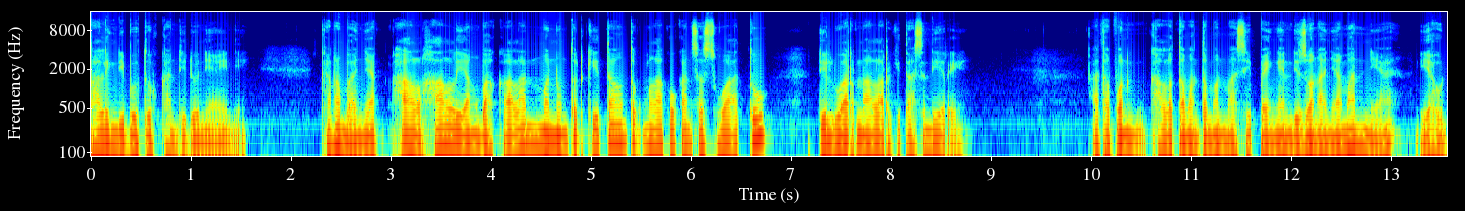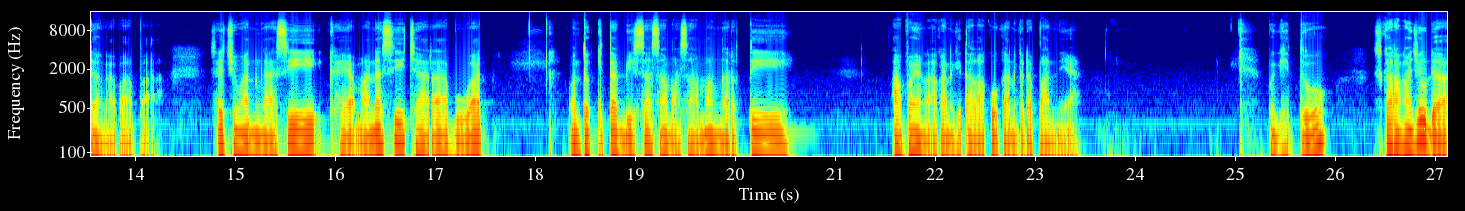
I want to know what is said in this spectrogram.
paling dibutuhkan di dunia ini. Karena banyak hal-hal yang bakalan menuntut kita untuk melakukan sesuatu di luar nalar kita sendiri. Ataupun kalau teman-teman masih pengen di zona nyamannya, ya udah nggak apa-apa. Saya cuma ngasih kayak mana sih cara buat untuk kita bisa sama-sama ngerti apa yang akan kita lakukan ke depannya. Begitu, sekarang aja udah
